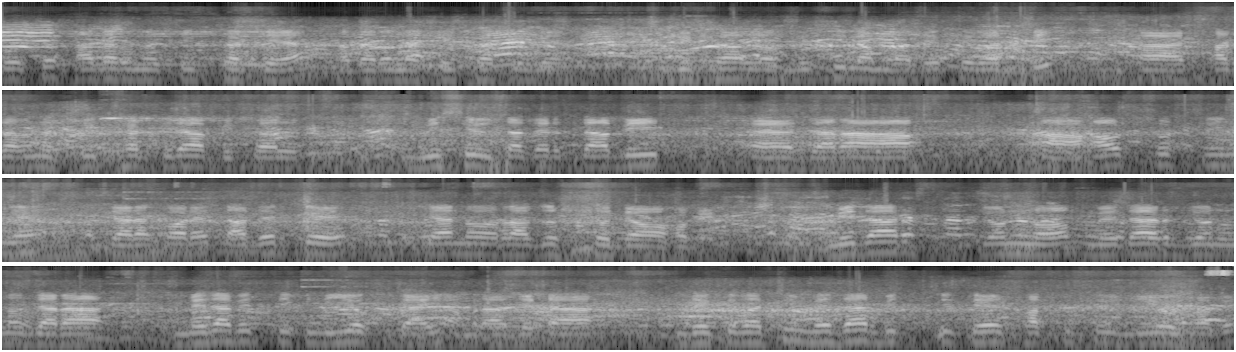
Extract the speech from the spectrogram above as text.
করছে সাধারণ শিক্ষার্থীরা। সাধারণ শিক্ষার্থীদের বিশাল মিছিল আমরা দেখতে পাচ্ছি। সাধারণ শিক্ষার্থীরা বিশাল মিছিল, তাদের দাবি যারা আউটসোর্সিংয়ে যারা করে, তাদেরকে কেন রাজস্ব দেওয়া হবে? মেধার জন্য মেধার জন্য যারা মেধাভিত্তিক নিয়োগ চাই, আমরা যেটা দেখতে পাচ্ছি, মেধার ভিত্তিতে সব কিছু নিয়োগ হবে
